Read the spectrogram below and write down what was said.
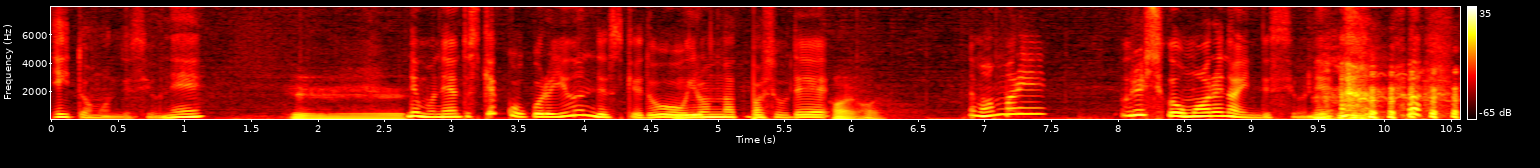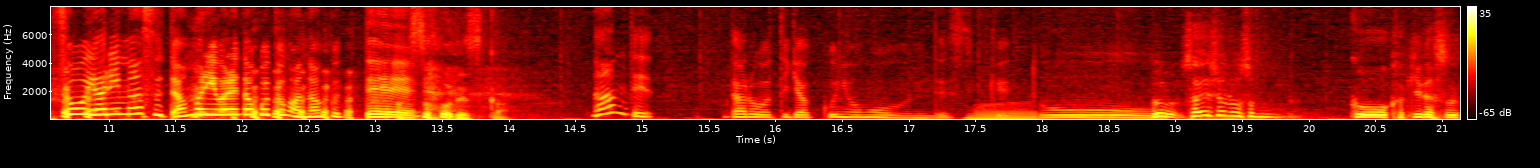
いいと思うんですよね。でもね私結構これ言うんですけど、うんいろんな場所ではいはい。でもあんまり嬉しく思われないんですよね。あ そうやりますってあんまり言われたことがなくあて そうですか。なんでだろうって逆に思うんですけそどの最初のその、こう書き出す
